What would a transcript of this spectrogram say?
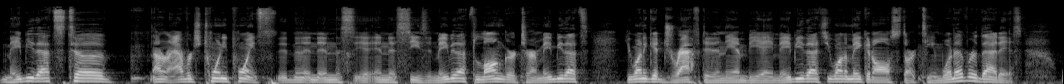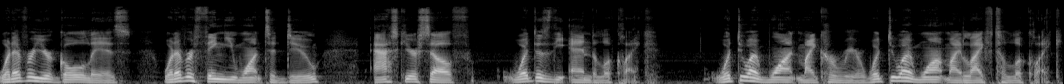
maybe that's to I don't know, average 20 points in, in, in, this in this season. Maybe that's longer term. Maybe that's you want to get drafted in the NBA. Maybe that's you want to make an all-star team. Whatever that is. Whatever your goal is, whatever thing you want to do, ask yourself, what does the end look like? What do I want my career? What do I want my life to look like?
